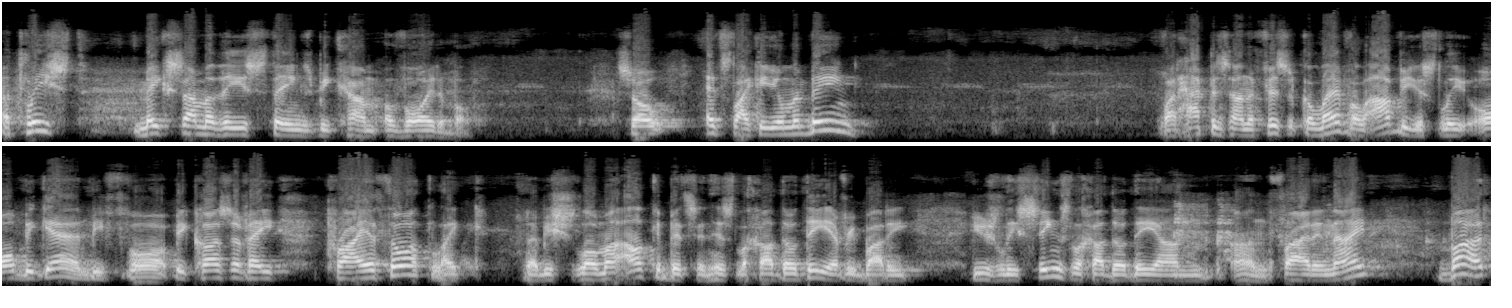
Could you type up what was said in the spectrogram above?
at least make some of these things become avoidable. So it's like a human being. What happens on a physical level obviously all began before because of a prior thought, like Rabbi Shlomo Alkabetz in his Lecha Dodi. Everybody usually sings Lecha Dodi on, on Friday night, but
